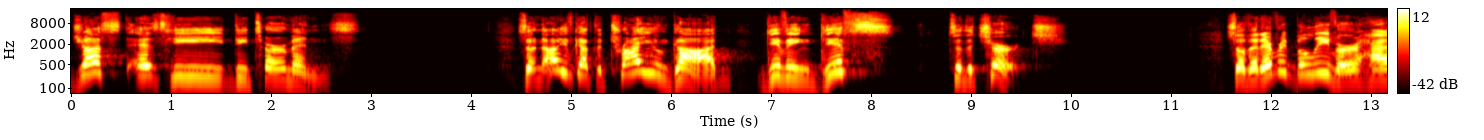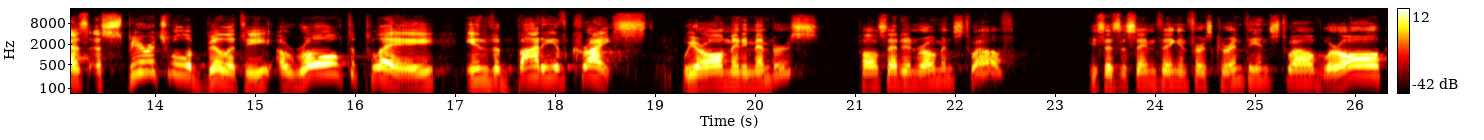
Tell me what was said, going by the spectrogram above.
just as he determines. So now you've got the triune God giving gifts to the church. so that every believer has a spiritual ability, a role to play in the body of Christ. We are all many members, Paul said in Romans 12. He says the same thing in 1 Corinthians 12. We're all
